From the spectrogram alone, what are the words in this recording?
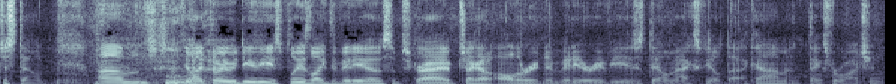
Just don't. Um, if you like the way we do these, please like the video, subscribe, check out all the written and video reviews at dalemaxfield.com, and thanks for watching.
